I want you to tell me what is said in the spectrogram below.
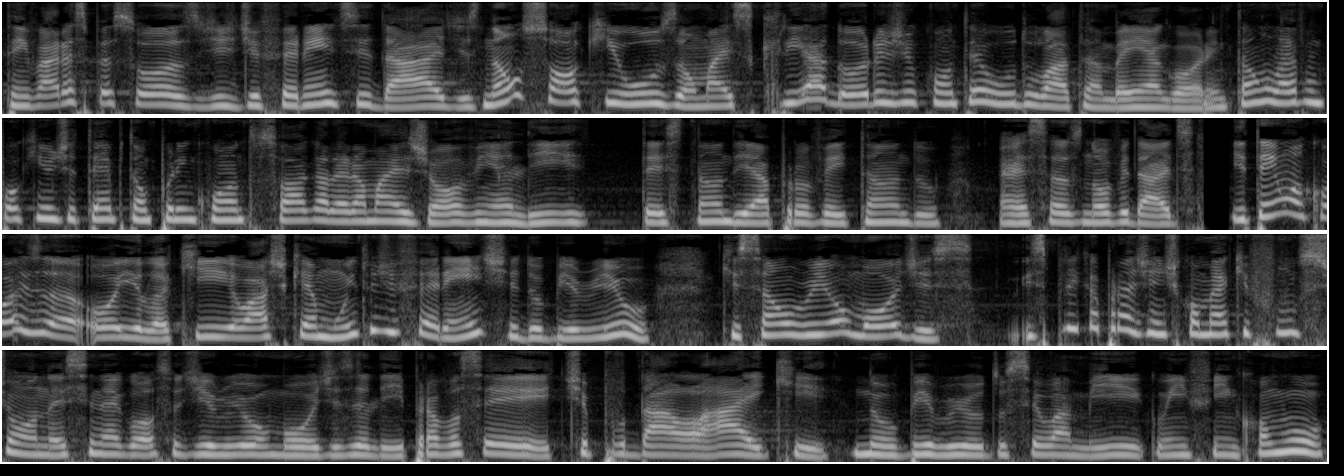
Tem várias pessoas de diferentes idades, não só que usam, mas criadores de conteúdo lá também agora. Então leva um pouquinho de tempo, então por enquanto só a galera mais jovem ali testando e aproveitando essas novidades. E tem uma coisa, Oila, que eu acho que é muito diferente do Be Real, que são Real Mods. Explica pra gente como é que funciona esse negócio de Real Mods ali, para você, tipo, dar like no Be Real do seu amigo, enfim, como,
